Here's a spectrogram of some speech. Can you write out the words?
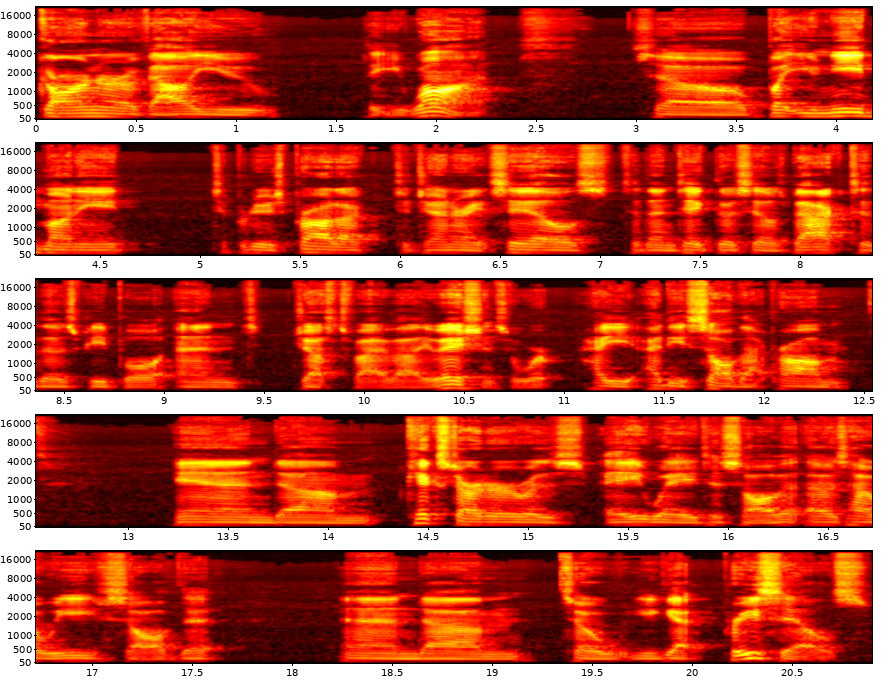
garner a value that you want. So, but you need money to produce product, to generate sales, to then take those sales back to those people and justify evaluation. So, how, you, how do you solve that problem? And um, Kickstarter was a way to solve it. That was how we solved it. And um, so you get pre sales.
